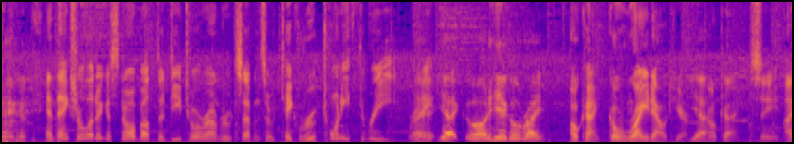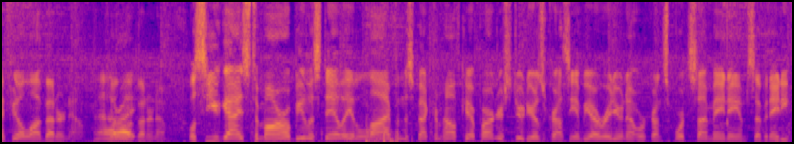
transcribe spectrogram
Really good. And thanks for letting us know about the detour around Route 7. So take Route 23, right? Yeah, go out here, go right. Okay, go right out here. Yeah. Okay. See, I feel a lot better now. I All feel a lot better now. We'll see you guys tomorrow. Beeless Daily live from the Spectrum Healthcare Partner studios across the NBR Radio Network on Sports Time Maine AM 780.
